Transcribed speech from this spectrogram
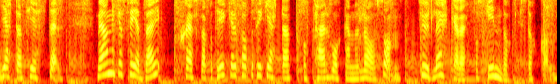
Hjärtats gäster med Annika Svedberg, chefsapotekare på Apotek Hjärtat och Per Håkan Olausson, hudläkare på Skindoc i Stockholm.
